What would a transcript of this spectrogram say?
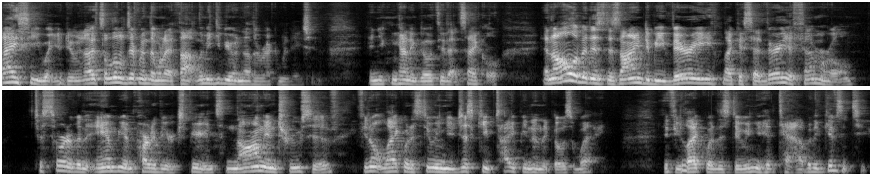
I see what you're doing. It's a little different than what I thought. Let me give you another recommendation. And you can kind of go through that cycle. And all of it is designed to be very, like I said, very ephemeral, just sort of an ambient part of your experience, non intrusive. If you don't like what it's doing, you just keep typing and it goes away. If you like what it's doing, you hit tab and it gives it to you.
